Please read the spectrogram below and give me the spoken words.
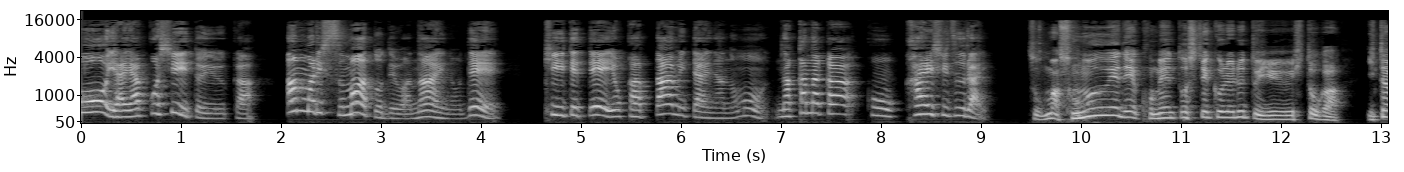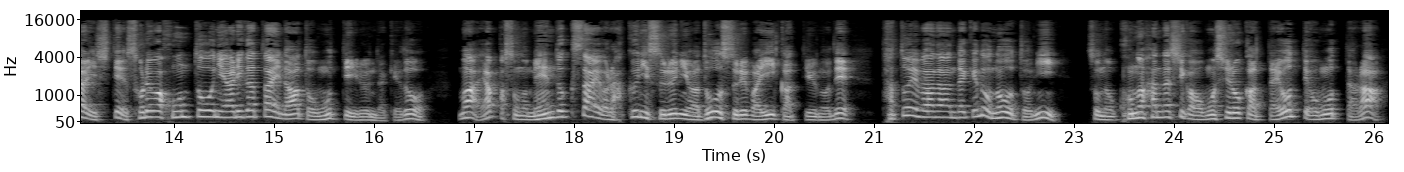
結構ややこしいというか、あんまりスマートではないので、聞いててよかったみたいなのもなかなかこう返しづらい。そう、まあその上でコメントしてくれるという人がいたりして、それは本当にありがたいなと思っているんだけど、まあやっぱそのめんどくさいを楽にするにはどうすればいいかっていうので、例えばなんだけど、ノートに、その、この話が面白かったよって思ったら、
